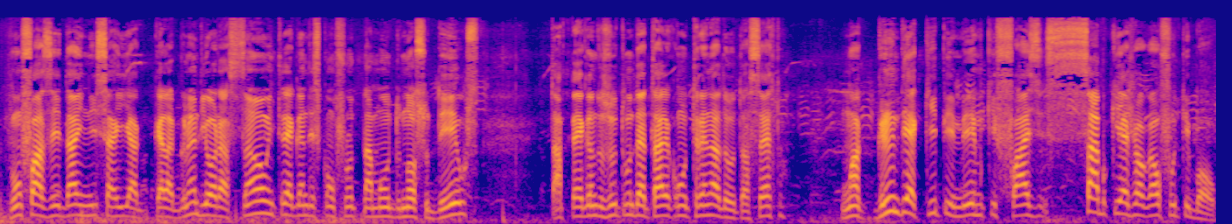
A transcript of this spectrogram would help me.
Vão fazer, dar início aí aquela grande oração, entregando esse confronto na mão do nosso Deus tá pegando os últimos detalhes com o treinador, tá certo? Uma grande equipe mesmo que faz, sabe o que é jogar o futebol.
